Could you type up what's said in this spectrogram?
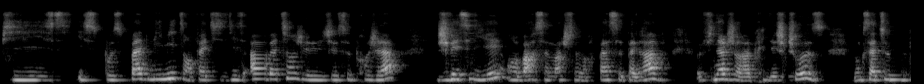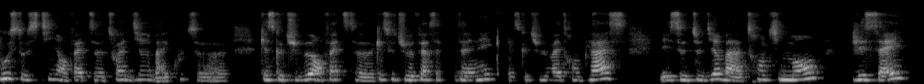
puis ils se posent pas de limites, en fait. Ils se disent, ah bah tiens, j'ai ce projet-là, je vais essayer, on va voir ça marche, ça marche pas, c'est pas grave. Au final, j'aurai appris des choses. Donc, ça te booste aussi, en fait, toi, de dire, bah écoute, euh, qu'est-ce que tu veux, en fait, euh, qu'est-ce que tu veux faire cette année, qu'est-ce que tu veux mettre en place, et se te dire, bah tranquillement, j'essaye,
